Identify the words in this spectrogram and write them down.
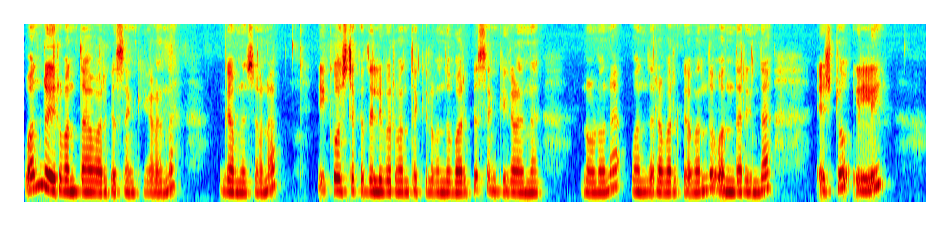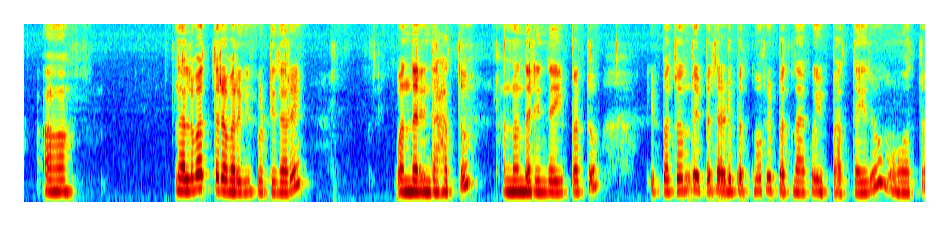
ಒಂದು ಇರುವಂಥ ವರ್ಗ ಸಂಖ್ಯೆಗಳನ್ನು ಗಮನಿಸೋಣ. ಈ ಕೋಷ್ಟಕದಲ್ಲಿ ಬರುವಂಥ ಕೆಲವೊಂದು ವರ್ಗ ಸಂಖ್ಯೆಗಳನ್ನು ನೋಡೋಣ. ಒಂದರ ವರ್ಗ ಒಂದು, ಒಂದರಿಂದ ಎಷ್ಟು? ಇಲ್ಲಿ ನಲವತ್ತರವರೆಗೆ ಕೊಟ್ಟಿದ್ದಾರೆ. ಒಂದರಿಂದ ಹತ್ತು, ಹನ್ನೊಂದರಿಂದ ಇಪ್ಪತ್ತು, ಇಪ್ಪತ್ತೊಂದು, ಇಪ್ಪತ್ತೆರಡು, ಇಪ್ಪತ್ತ್ಮೂರು, ಇಪ್ಪತ್ತ್ನಾಲ್ಕು, ಇಪ್ಪತ್ತೈದು, ಮೂವತ್ತು,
